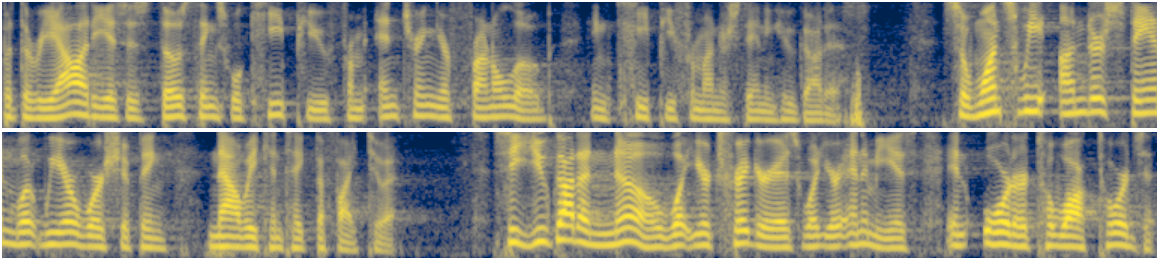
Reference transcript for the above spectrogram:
but the reality is is those things will keep you from entering your frontal lobe and keep you from understanding who God is. So once we understand what we are worshiping, now we can take the fight to it. See, you got to know what your trigger is, what your enemy is in order to walk towards it.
